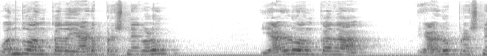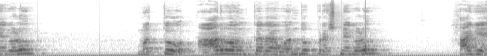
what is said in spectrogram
ಒಂದು ಅಂಕದ ಎರಡು ಪ್ರಶ್ನೆಗಳು, ಎರಡು ಅಂಕದ ಎರಡು ಪ್ರಶ್ನೆಗಳು ಮತ್ತು ಆರು ಅಂಕದ ಒಂದು ಪ್ರಶ್ನೆಗಳು. ಹಾಗೆ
